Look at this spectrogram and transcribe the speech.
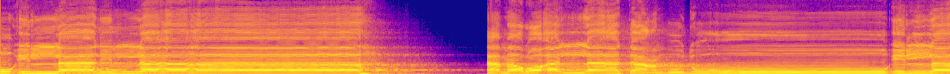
الحكم إلا لله. أمر ألا تعبدوا إلا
